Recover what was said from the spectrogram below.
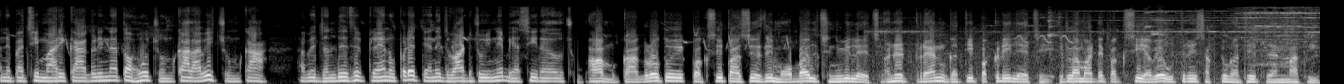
અને પછી મારી કાગળીના તો હું ઝુમકા લાવી ઝુમકા. હવે જલ્દીથી ટ્રેન ઉપડે તેની જ વાટ જોઈને બેસી રહ્યો છું. આમ કાગડો તો એક પક્ષી પાસેથી મોબાઈલ છીનવી લે છે અને ટ્રેન ગતિ પકડી લે છે. એટલા માટે પક્ષી હવે ઉતરી શકતું નથી ટ્રેનમાંથી.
